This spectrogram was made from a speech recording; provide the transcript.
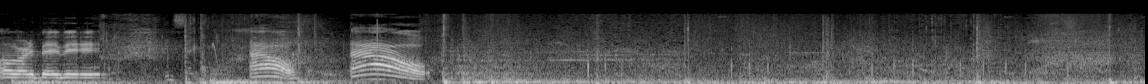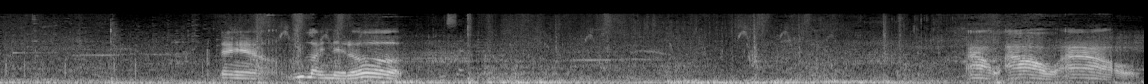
Alrighty, baby. Ow. Ow. Damn, you lighting it up. Ow, ow, ow.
